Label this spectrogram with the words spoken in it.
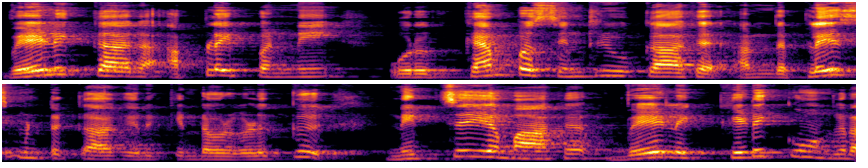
வேலைக்காக அப்ளை பண்ணி ஒரு கேம்பஸ் இன்டர்வியூக்காக அந்த பிளேஸ்மெண்ட்டுக்காக இருக்கின்றவர்களுக்கு நிச்சயமாக வேலை கிடைக்குங்கிற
